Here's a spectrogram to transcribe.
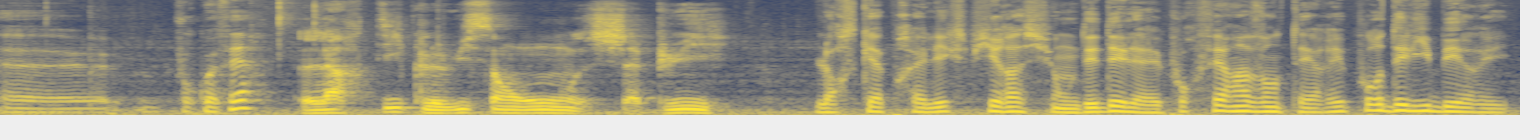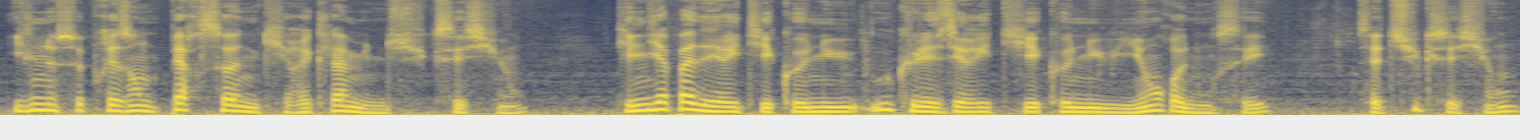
euh, pourquoi faire? L'article 811, Chapuis. Lorsqu'après l'expiration des délais pour faire inventaire et pour délibérer, il ne se présente personne qui réclame une succession, qu'il n'y a pas d'héritier connu ou que les héritiers connus y ont renoncé, cette succession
